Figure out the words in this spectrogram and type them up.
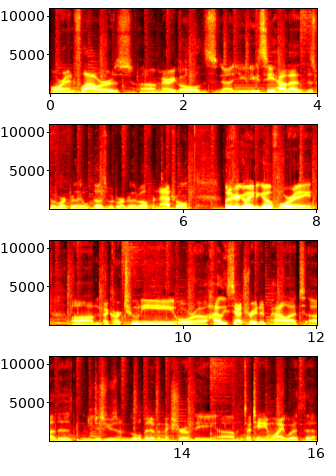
or in flowers, uh, marigolds. Uh, you, you can see how that this would work really. Those would work really well for natural. But if you're going to go for a um, a cartoony or a highly saturated palette, uh, the, you just use a little bit of a mixture of the um, titanium white with the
